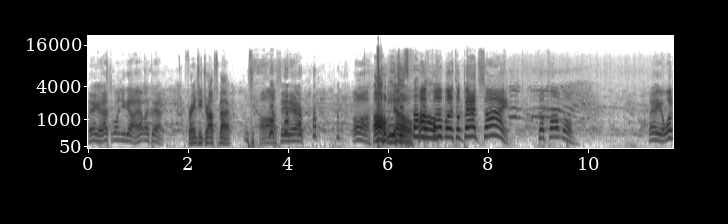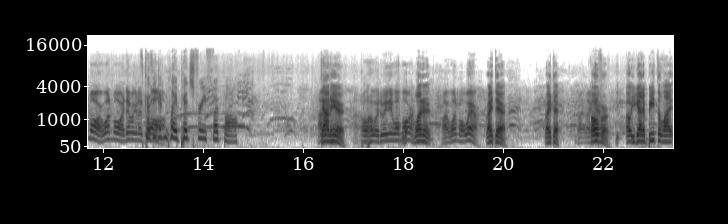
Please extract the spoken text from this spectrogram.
There you go. That's the one you got. How about that? Frangie drops back. Oh, see there? Oh, Oh He no! just I fumbled. fumbled. It's a bad sign. The fumble. There you go. One more. One more. And then we're going to draw. Because he didn't play pitch-free football. I Down mean- here, uh, oh, oh, do we need one more? one, All right, one more. Where? right there, right there. Right- right here? Over. Oh, you got to beat the line.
